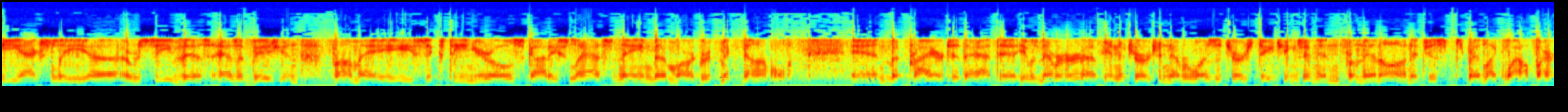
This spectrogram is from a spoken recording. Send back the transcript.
he actually uh, received this as a vision from a 16-year-old Scottish lass named uh, Margaret MacDonald. And but prior to that, uh, it was never heard of in the church, and never was the church teachings. And then from then on, it just spread like wildfire.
